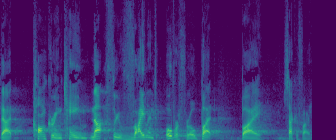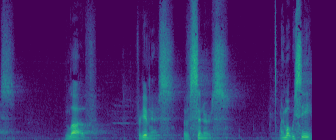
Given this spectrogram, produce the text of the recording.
that conquering came not through violent overthrow, but by sacrifice love, forgiveness of sinners. And what we see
